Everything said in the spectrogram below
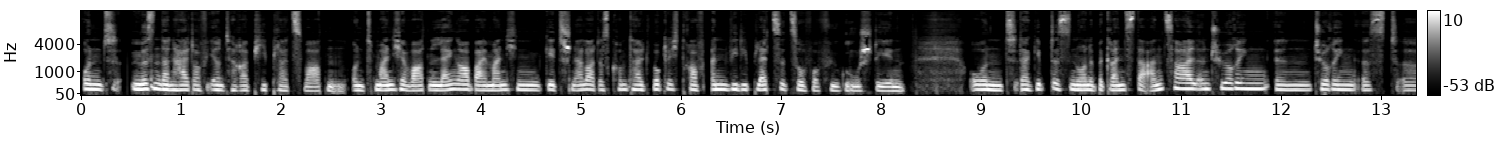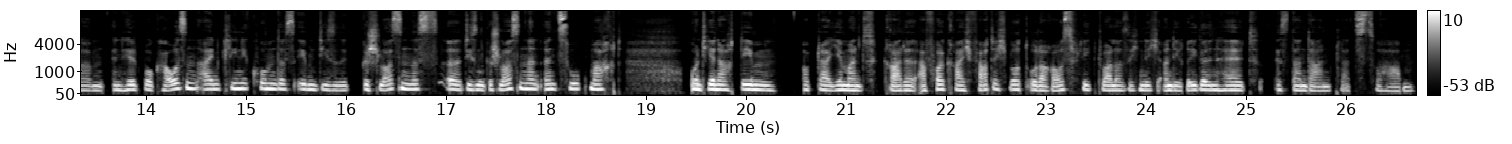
und müssen dann halt auf ihren Therapieplatz warten. Und manche warten länger, bei manchen geht's schneller. Das kommt halt wirklich drauf an, wie die Plätze zur Verfügung stehen. Und da gibt es nur eine begrenzte Anzahl in Thüringen. In Thüringen ist ähm, in Hildburghausen ein Klinikum, das eben diese geschlossenes, äh, diesen geschlossenen Entzug macht. Und je nachdem, ob da jemand gerade erfolgreich fertig wird oder rausfliegt, weil er sich nicht an die Regeln hält, ist dann da ein Platz zu haben.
